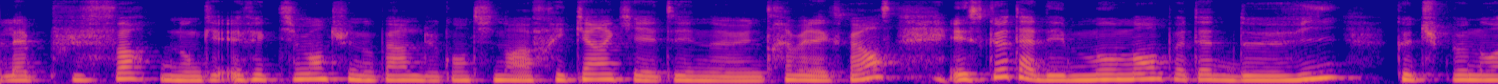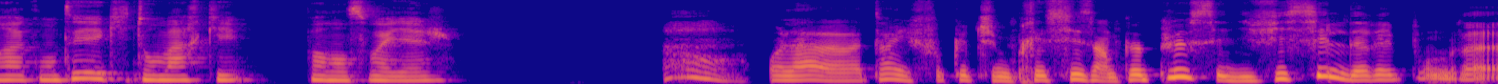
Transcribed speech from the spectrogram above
la plus forte? Donc effectivement, tu nous parles du continent africain qui a été une, très belle expérience. Est-ce que tu as des moments peut-être de vie que tu peux nous raconter et qui t'ont marqué pendant ce voyage? Voilà, attends, il faut que tu me précises un peu plus. C'est difficile de répondre. Euh,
